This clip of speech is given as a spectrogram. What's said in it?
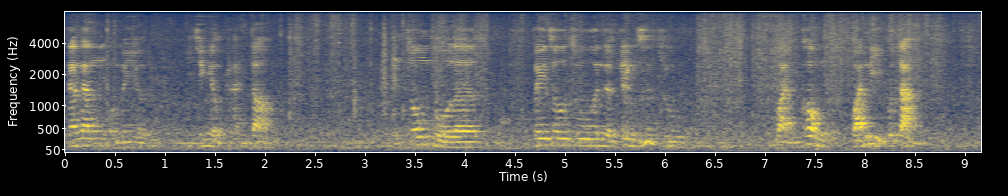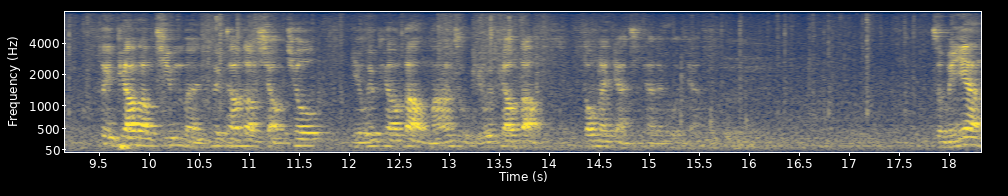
刚刚我们有已经有谈到，中国呢非洲猪瘟的病死猪管控管理不当，会飘到金门，会飘到小丘，也会飘到马祖，也会飘到。东南亚其他的国家怎么样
